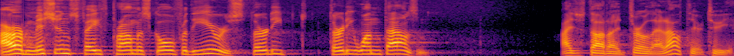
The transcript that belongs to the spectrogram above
our missions, faith, promise goal for the year is 30, 31,000. I just thought I'd throw that out there to you.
